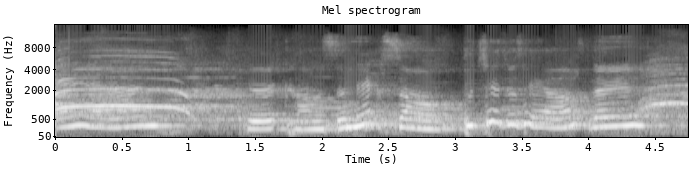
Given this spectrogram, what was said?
And here comes the next song. 붙여주세요. 네.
